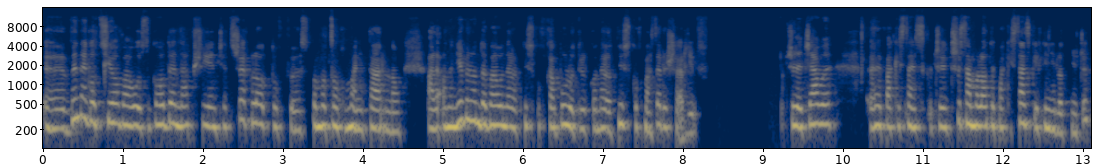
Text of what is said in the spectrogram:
e, wynegocjował zgodę na przyjęcie trzech lotów z pomocą humanitarną, ale one nie wylądowały na lotnisku w Kabulu, tylko na lotnisku w Mazar-e Sharif. Przyleciały e, pakistańskie, czyli trzy samoloty pakistańskich linii lotniczych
